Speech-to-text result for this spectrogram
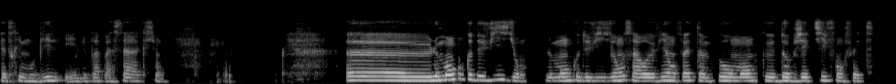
être immobile et ne pas passer à l'action. Euh, le manque de vision. Le manque de vision, ça revient en fait un peu au manque d'objectif en fait.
